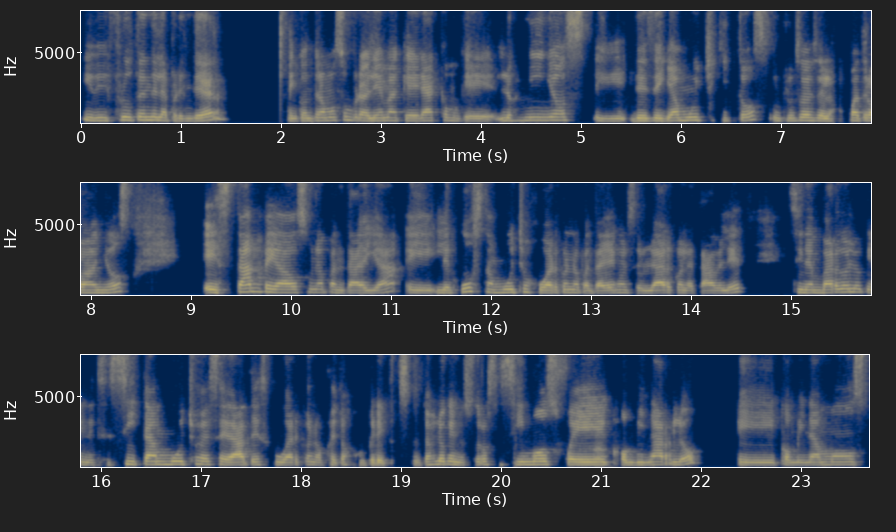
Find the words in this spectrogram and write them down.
y disfruten del aprender. Encontramos un problema que era como que los niños desde ya muy chiquitos, incluso desde los cuatro años, están pegados a una pantalla, eh, les gusta mucho jugar con la pantalla, con el celular, con la tablet, sin embargo lo que necesitan mucho de esa edad es jugar con objetos concretos. Entonces lo que nosotros hicimos fue combinarlo, eh, combinamos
